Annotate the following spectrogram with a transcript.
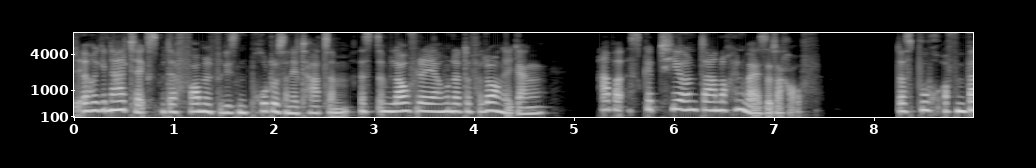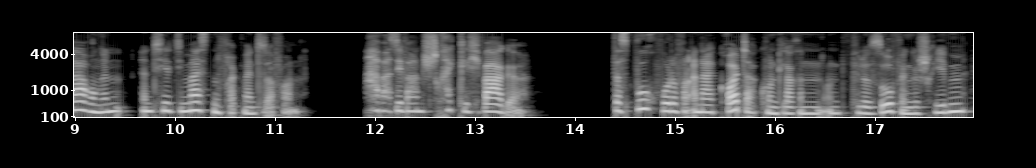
Der Originaltext mit der Formel für diesen Protosanitatem ist im Laufe der Jahrhunderte verloren gegangen, aber es gibt hier und da noch Hinweise darauf. Das Buch Offenbarungen enthielt die meisten Fragmente davon. Aber sie waren schrecklich vage. Das Buch wurde von einer Kräuterkundlerin und Philosophin geschrieben,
